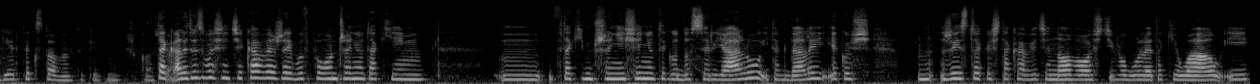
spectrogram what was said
gier tekstowych, tak jak mówisz, Kosia. Tak, ale to jest właśnie ciekawe, że jakby w połączeniu takim, mm, w takim przeniesieniu tego do serialu i tak dalej, jakoś, mm, że jest to jakaś taka, wiecie, nowość i w ogóle takie wow i,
